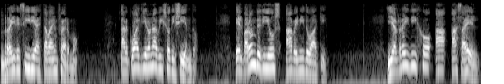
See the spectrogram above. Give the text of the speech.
rey de Siria, estaba enfermo, al cual dieron aviso diciendo, El varón de Dios ha venido aquí. Y el rey dijo a Asael,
